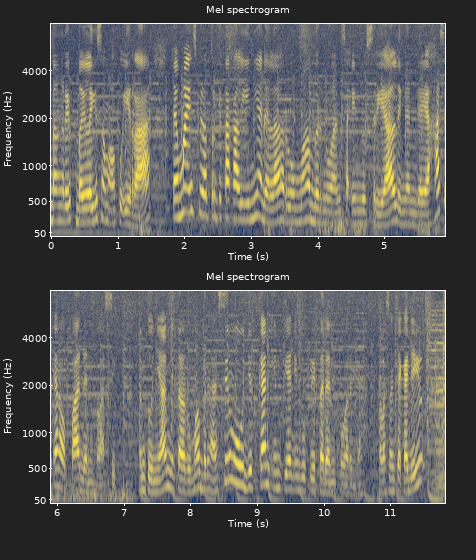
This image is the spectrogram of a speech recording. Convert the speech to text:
Bang Rif, balik lagi sama aku Ira. Tema inspirator kita kali ini adalah rumah bernuansa industrial dengan gaya khas Eropa dan klasik. Tentunya Mitra Rumah berhasil mewujudkan impian Ibu Prita dan keluarga. Kita langsung cek aja yuk.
